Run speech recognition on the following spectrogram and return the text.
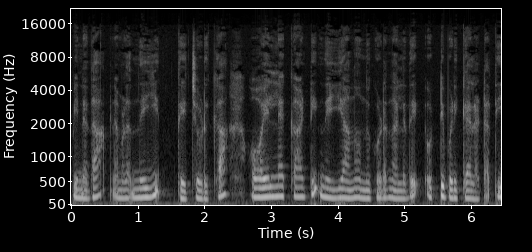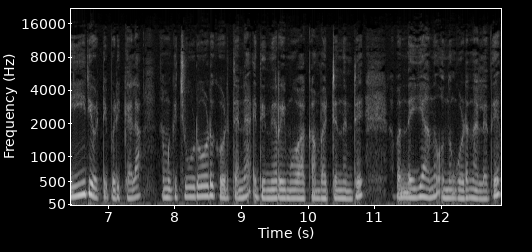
പിന്നെ ദാ നമ്മൾ നെയ്യ് തേച്ച് കൊടുക്കുക ഓയിലിനെക്കാട്ടി നെയ്യാണ് ഒന്നുകൂടെ നല്ലത് ഒട്ടിപ്പിടിക്കാല കേട്ടോ. തീരെ ഒട്ടിപ്പിടിക്കാല. നമുക്ക് ചൂടോട് കൂടി തന്നെ ഇതിൽ നിന്ന് റിമൂവ് ആക്കാൻ പറ്റുന്നുണ്ട്. അപ്പം നെയ്യാണ് ഒന്നും കൂടെ നല്ലത്.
